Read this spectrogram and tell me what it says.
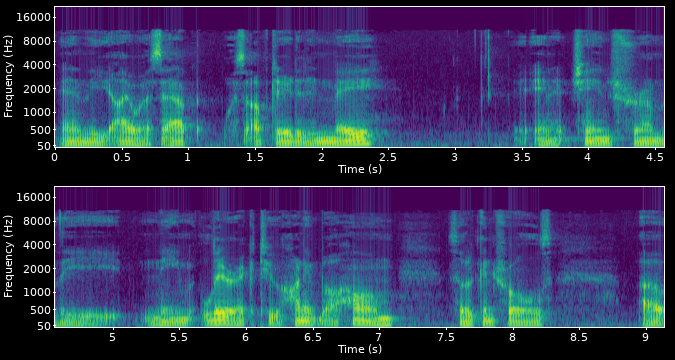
And the iOS app was updated in May and it changed from the name Lyric to Honeywell Home. so it controls a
